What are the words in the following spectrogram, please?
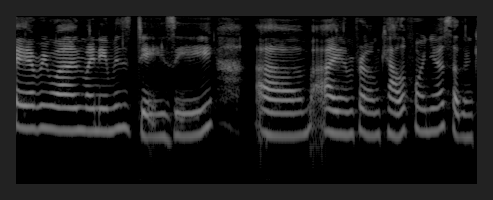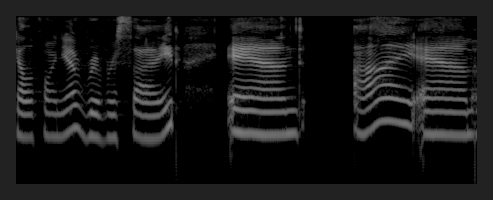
Hey everyone, my name is Daisy. Um, I am from California, Southern California, Riverside, and I am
